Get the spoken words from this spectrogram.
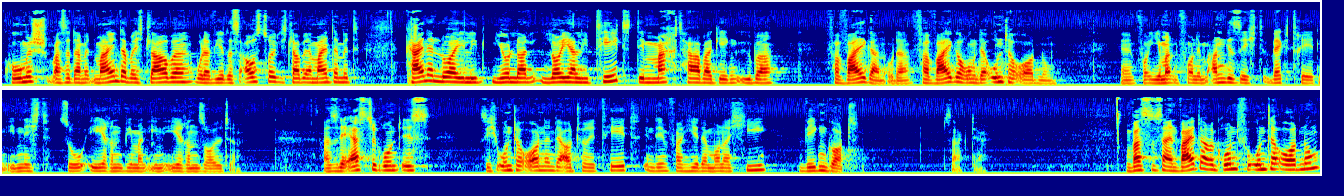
Komisch, was er damit meint, aber ich glaube, oder wie er das ausdrückt, ich glaube, er meint damit keine Loyalität dem Machthaber gegenüber verweigern oder Verweigerung der Unterordnung, äh, von jemandem von dem Angesicht wegtreten, ihn nicht so ehren, wie man ihn ehren sollte. Also der erste Grund ist, sich unterordnen der Autorität, in dem Fall hier der Monarchie, wegen Gott, sagt er. Und was ist ein weiterer Grund für Unterordnung?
